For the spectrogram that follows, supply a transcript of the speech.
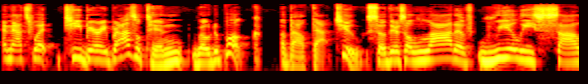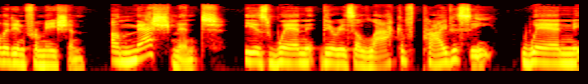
And that's what T. Berry Brazelton wrote a book about that too. So there's a lot of really solid information. Enmeshment is when there is a lack of privacy, when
